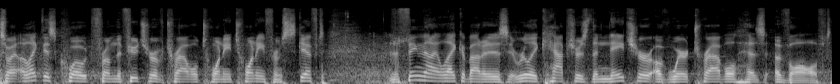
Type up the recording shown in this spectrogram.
So I like this quote from the Future of Travel 2020 from Skift. The thing that I like about it is it really captures the nature of where travel has evolved.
